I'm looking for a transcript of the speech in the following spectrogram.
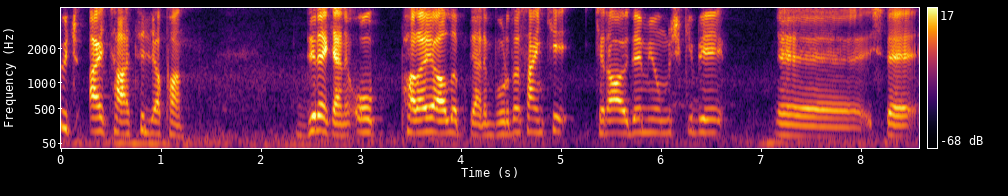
3 ay tatil yapan direkt yani o parayı alıp yani burada sanki kira ödemiyormuş gibi e, işte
